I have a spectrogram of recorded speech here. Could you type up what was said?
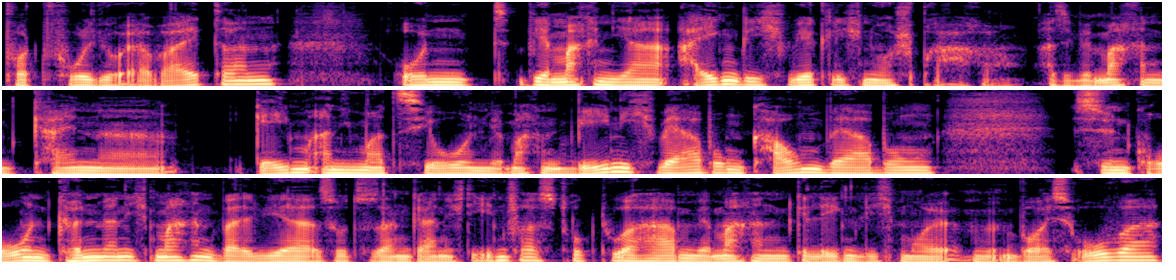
Portfolio erweitern? Und wir machen ja eigentlich wirklich nur Sprache. Also wir machen keine Game-Animation, wir machen wenig Werbung, kaum Werbung. Synchron können wir nicht machen, weil wir sozusagen gar nicht die Infrastruktur haben. Wir machen gelegentlich mal Voice-Over.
